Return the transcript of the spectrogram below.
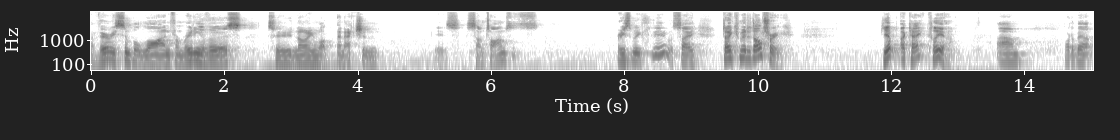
a very simple line from reading a verse to knowing what an action is. Sometimes it's reasonably clear. We'll say, don't commit adultery. Yep, okay, clear. Um, what about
